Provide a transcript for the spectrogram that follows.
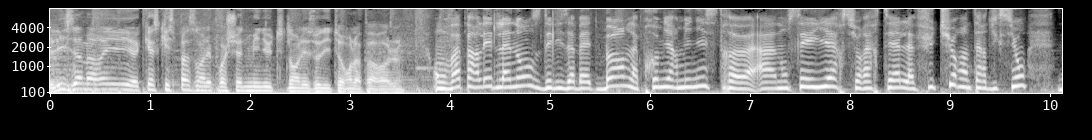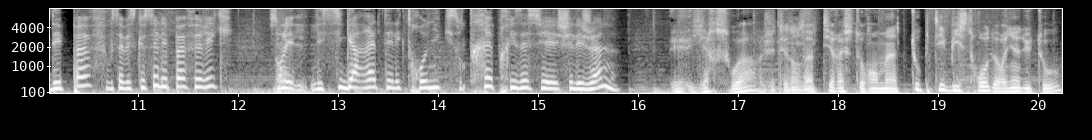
Lisa Marie, qu'est-ce qui se passe dans les prochaines minutes dans Les auditeurs ont la parole? On va parler de l'annonce d'Elisabeth Borne. La première ministre euh, a annoncé hier sur RTL la future interdiction des puffs. Vous savez ce que c'est les puffs, Eric Ce sont les, les cigarettes électroniques qui sont très prisées chez, chez les jeunes. Et hier soir, j'étais dans un petit restaurant, mais un tout petit bistrot de rien du tout,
